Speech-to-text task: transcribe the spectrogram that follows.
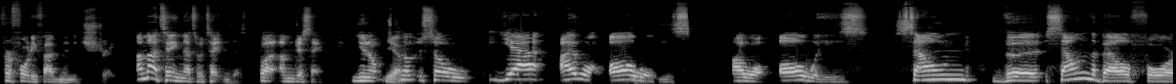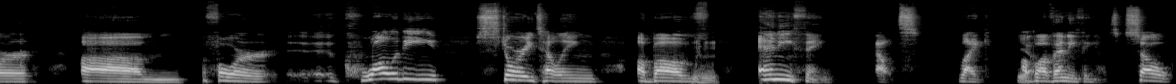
for 45 minutes straight. I'm not saying that's what Titans is, but I'm just saying, you know, Yeah. so, so yeah, I will always, I will always sound the sound the bell for um for uh, quality storytelling above Mhm. anything else like Yeah. above anything else so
